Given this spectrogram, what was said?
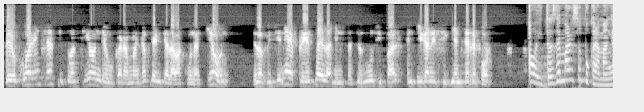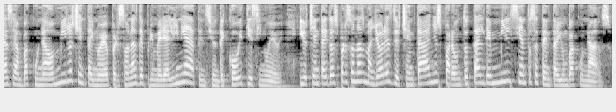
Pero ¿cuál es la situación de Bucaramanga frente a la vacunación? De la Oficina de Prensa de la Administración Municipal entregan el siguiente reporte. Hoy, 2 de marzo, en Bucaramanga se han vacunado 1.089 personas de primera línea de atención de COVID-19 y 82 personas mayores de 80 años para un total de 1.171 vacunados.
